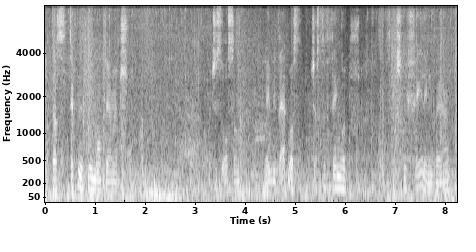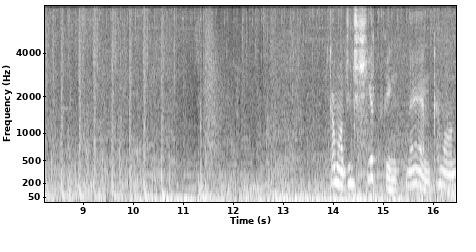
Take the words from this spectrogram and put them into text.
It does definitely more damage, which is awesome. Maybe that was just a thing what actually failing there. Come on, do the thing. Man, come on.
